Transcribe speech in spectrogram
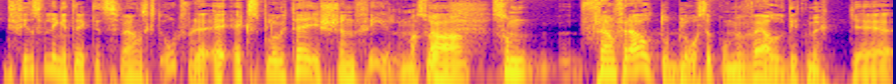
det finns väl inget riktigt svenskt ord för det, eh, exploitation-film. Alltså, Ja. Som framförallt då blåser på med väldigt mycket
